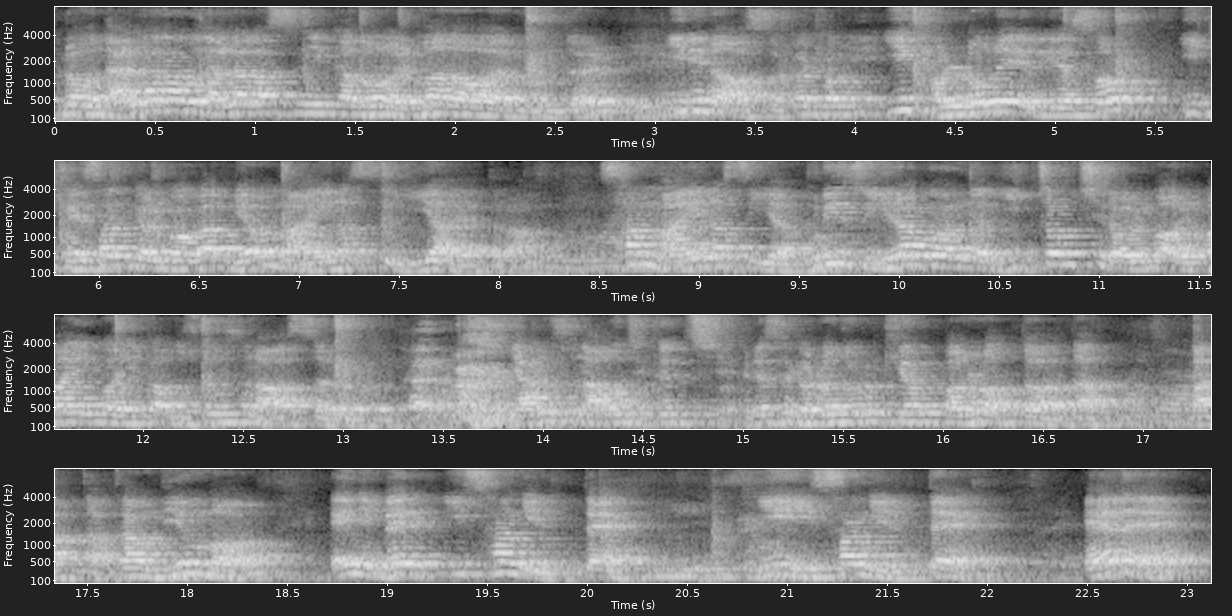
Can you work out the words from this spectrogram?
그러면 날라가고 날라갔으니까 넌 얼마 나와 여러분들? 1이 나왔어. 그러니까 결- 이 결론에 의해서 이 계산 결과가 몇 마이너스 2야 얘들아. 3 마이너스 2야 무리수 2라고 하는 건 2.7 얼마 얼마인 거니까 무슨 수 나왔어 여러분들? 양수 나오지 그치? 그래서 결론적으로 기억번은 어떠하다? 맞다. 다음 니은번. N이 맨 이상일 때이 이상일 때 n에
